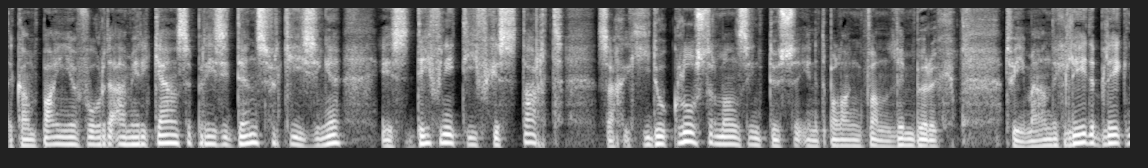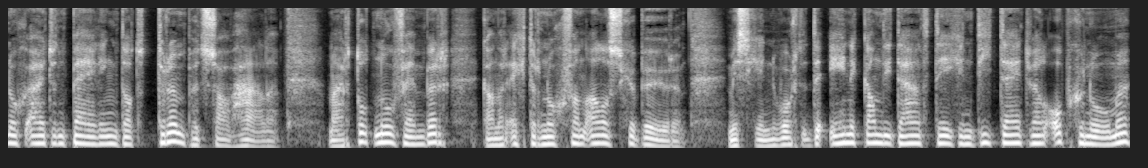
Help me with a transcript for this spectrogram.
De campagne voor de Amerikaanse presidentsverkiezingen is definitief gestart, zag Guido Kloostermans intussen in het Belang van Limburg. Twee maanden geleden bleek nog uit een peiling dat Trump het zou halen. Maar tot november kan er echter nog van alles gebeuren. Misschien wordt de ene kandidaat tegen die tijd wel opgenomen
